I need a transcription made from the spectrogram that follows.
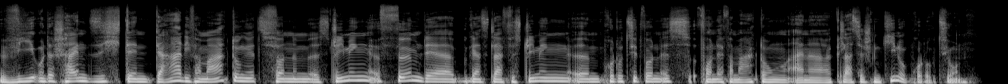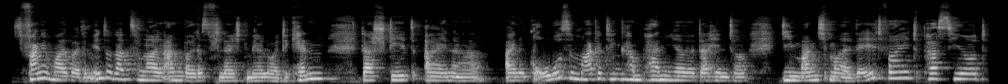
Wie unterscheiden sich denn da die Vermarktung jetzt von einem äh, Streaming-Film, der ganz klar für Streaming ähm, produziert worden ist, von der Vermarktung einer klassischen Kinoproduktion? Ich fange mal bei dem Internationalen an, weil das vielleicht mehr Leute kennen. Da steht eine eine große Marketingkampagne dahinter, die manchmal weltweit passiert.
